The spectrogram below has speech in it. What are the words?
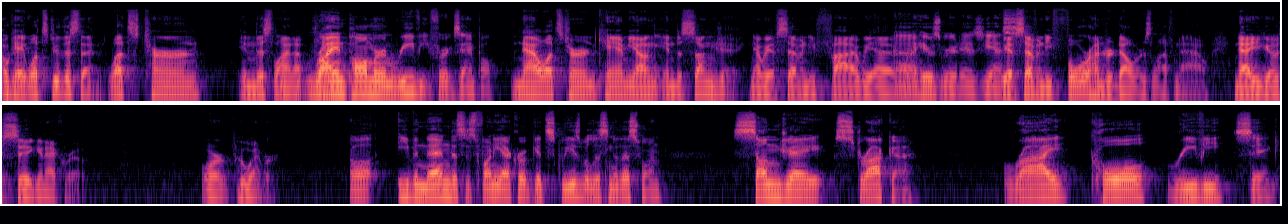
Okay, let's do this then. Let's turn in this lineup. Ryan Palmer and Reavie, for example. Now let's turn Cam Young into Sungjae. Now we have 75. We have Uh, here's where it is. Yes. we have seventy four hundred dollars left now. Now you go Sigg and Eckroat, or whoever. Well, even then, this is funny. Eckroat gets squeezed, but listen to this one: Sungjae Straka, Rai Cole Reavie Sigg.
